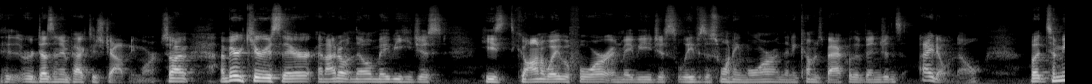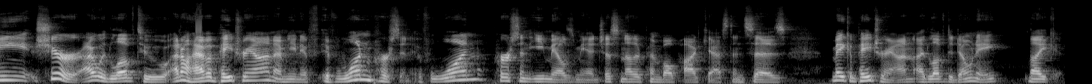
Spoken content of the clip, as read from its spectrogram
his, or doesn't impact his job anymore. So I, I'm very curious there, and I don't know. Maybe he just he's gone away before, and maybe he just leaves us wanting more, and then he comes back with a vengeance. I don't know. But to me, sure, I would love to. I don't have a Patreon. I mean, if if one person, if one person emails me at just another pinball podcast and says, "Make a Patreon," I'd love to donate. Like,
